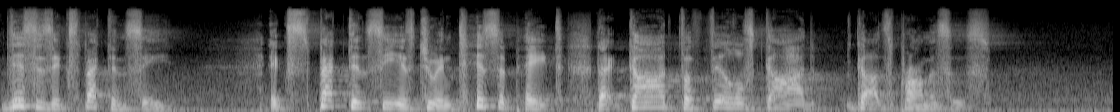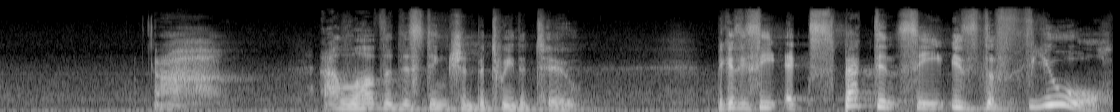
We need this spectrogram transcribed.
This is expectancy. Expectancy is to anticipate that God fulfills God, God's promises. Ah, I love the distinction between the two. Because you see, expectancy is the fuel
